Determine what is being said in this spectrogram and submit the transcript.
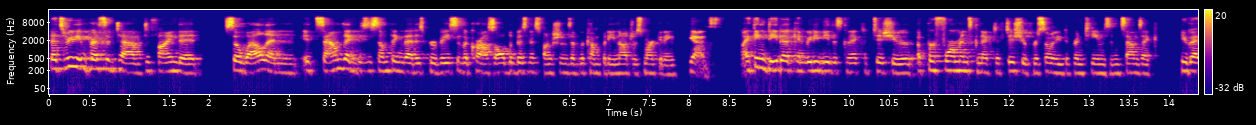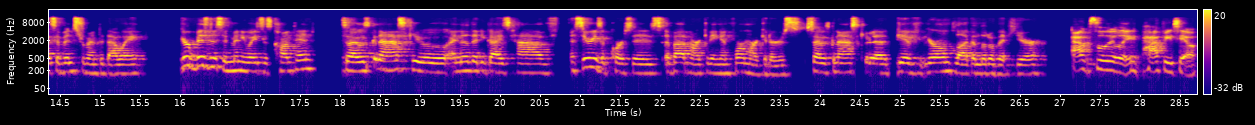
That's really impressive to have defined it so well. And it sounds like this is something that is pervasive across all the business functions of the company, not just marketing. Yes. I think data can really be this connective tissue, a performance connective tissue for so many different teams. And sounds like you guys have instrumented that way. Your business in many ways is content. So I was going to ask you, I know that you guys have a series of courses about marketing and for marketers. So I was going to ask you to give your own plug a little bit here. Absolutely. Happy to.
